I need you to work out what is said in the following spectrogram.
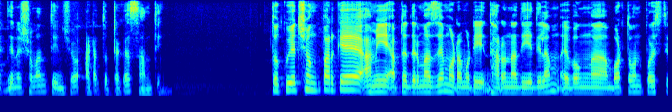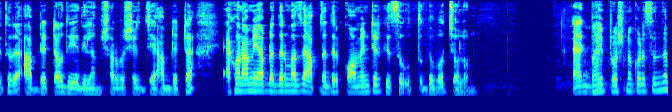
একদিনের সমান তিনশো আটাত্তর টাকা সামথিং তো কুয়েত সম্পর্কে আমি আপনাদের মাঝে মোটামুটি ধারণা দিয়ে দিলাম এবং বর্তমান পরিস্থিতির আপডেটটাও দিয়ে দিলাম সর্বশেষ যে আপডেটটা। এখন আমি আপনাদের মাঝে আপনাদের কমেন্টের কিছু উত্তর দেবো, চলুন। এক ভাই প্রশ্ন করেছেন যে,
